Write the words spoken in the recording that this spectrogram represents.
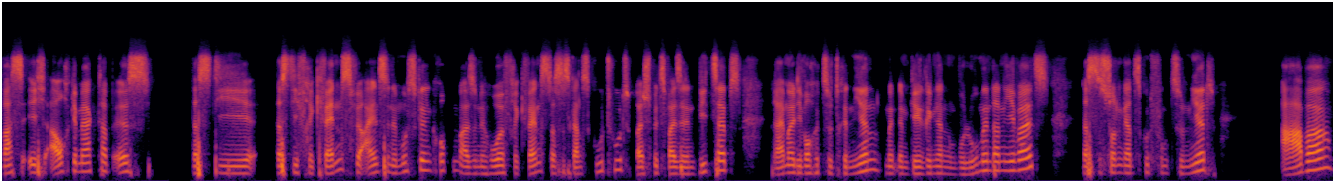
was ich auch gemerkt habe, ist, dass die, dass die Frequenz für einzelne Muskelgruppen, also eine hohe Frequenz, dass es ganz gut tut, beispielsweise den Bizeps dreimal die Woche zu trainieren mit einem geringeren Volumen dann jeweils, dass das schon ganz gut funktioniert. Aber,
